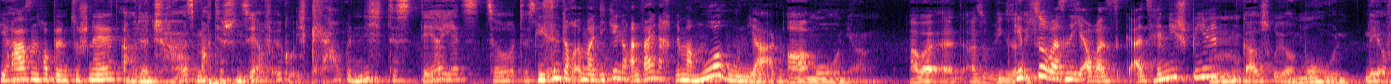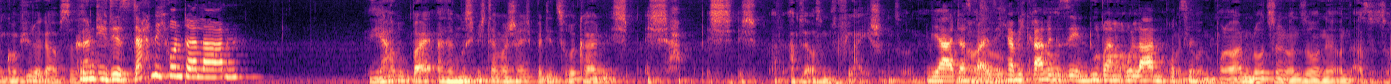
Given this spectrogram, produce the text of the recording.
die Hasen hoppeln zu schnell. Aber der Charles macht ja schon sehr auf Öko. Ich glaube nicht, dass der jetzt so. Dass Die sind doch immer, die gehen doch an Weihnachten immer Moorhuhn jagen. Ah, Mohun jagen. Aber, äh, also wie gesagt. Gibt sowas nicht auch als, als Handyspiel? Gab es früher, Mohun. Nee, auf dem Computer gab es das. Können die das Dach nicht runterladen? Ja, wobei, also muss ich mich dann wahrscheinlich bei dir zurückhalten. Ich, ich hab, ich, ich hab ja auch so mit Fleisch und so. Ne? Ja, das weiß also, ich. Hab ich gerade genau. gesehen. Du beim Rouladenbrutzeln. Und, und Rouladenbrutzeln und so, ne? Und also so,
